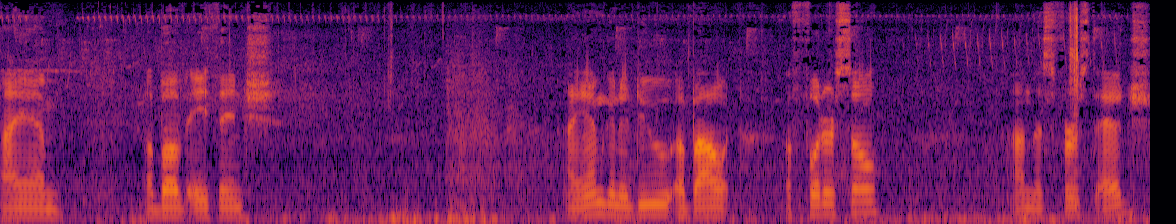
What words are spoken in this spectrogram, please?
I am above eighth inch. I am gonna do about a foot or so on this first edge,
